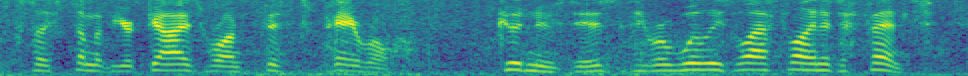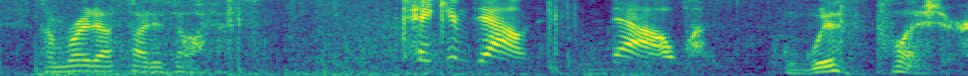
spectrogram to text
looks like some of your guys were on Fisk's payroll. Good news is, they were Willie's last line of defense. I'm right outside his office. Take him down, now. With pleasure.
